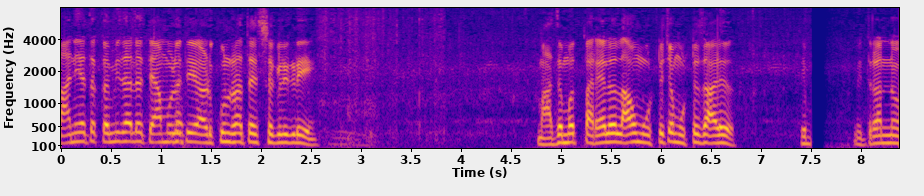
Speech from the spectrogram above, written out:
पाणी आता कमी झालं त्यामुळे ते अडकून राहत आहेत सगळीकडे. माझं मत पाऱ्याला लाव मोठंच्या मोठं जाळं. हे मित्रांनो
